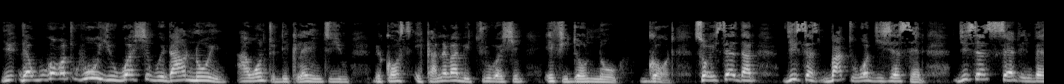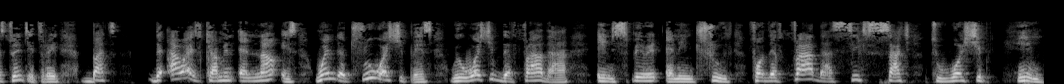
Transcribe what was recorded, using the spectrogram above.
the God who you worship without knowing, I want to declare him to you because it can never be true worship if you don't know God. So he says that Jesus, back to what Jesus said. Jesus said in verse 23, but the hour is coming and now is when the true worshippers will worship the Father in spirit and in truth. For the Father seeks such to worship him.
